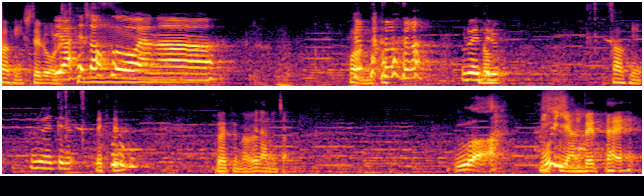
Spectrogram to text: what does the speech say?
サーフィンしてるてい俺や下手そうやな。ほら。震えてる。サーフィン。震えてる。できてる？どうやってんの？うなみちゃん。うわ。無理やん絶対。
